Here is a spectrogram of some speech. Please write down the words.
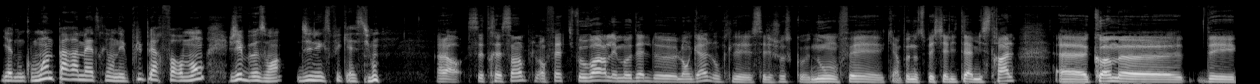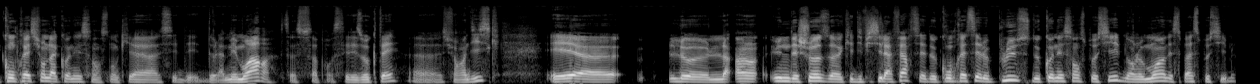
Il y a donc moins de paramètres et on est plus performant. J'ai besoin d'une explication. Alors, c'est très simple. En fait, il faut voir les modèles de langage. Donc, c'est les choses que nous on fait, qui est un peu notre spécialité à Mistral, euh, comme euh, des compressions de la connaissance. Donc, il y a c'est de la mémoire. Ça, ça c'est des octets euh, sur un disque. Et euh, le, une des choses qui est difficile à faire, c'est de compresser le plus de connaissances possible dans le moins d'espace possible.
